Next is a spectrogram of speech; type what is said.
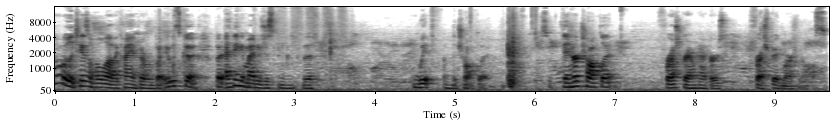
Don't really taste a whole lot of cayenne pepper, but it was good. But I think it might have just been the width of the chocolate. So thinner chocolate, fresh graham crackers, fresh big marshmallows.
